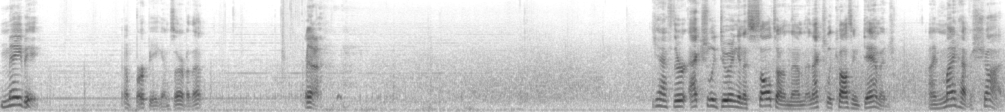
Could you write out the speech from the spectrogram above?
Maybe. Oh, burpee again. Sorry about that. Yeah. Yeah, if they're actually doing an assault on them and actually causing damage, I might have a shot.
